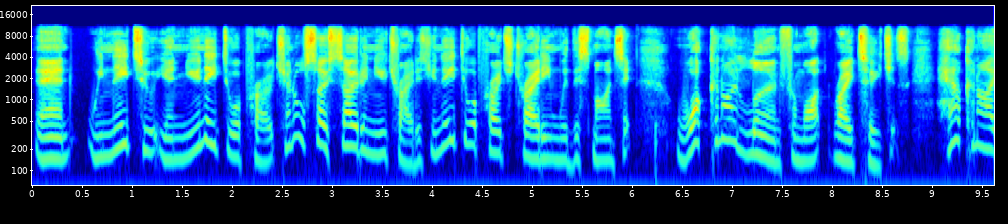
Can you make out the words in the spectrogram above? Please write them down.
And we need to and you need to approach and also so do new traders you need to approach trading with this mindset. What can I learn from what Ray teaches? How can I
